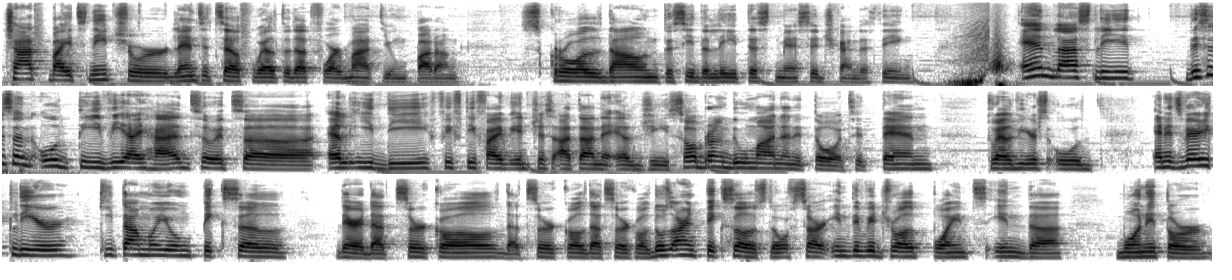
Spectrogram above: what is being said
chat by its nature lends itself well to that format, yung parang scroll down to see the latest message kind of thing. And lastly, this is an old TV I had. So it's a LED 55 inches ata na LG. Sobrang duma na nito. It's 10, 12 years old. And it's very clear. Kita mo yung pixel there. That circle, that circle, that circle. Those aren't pixels. Those are individual points in the monitor,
